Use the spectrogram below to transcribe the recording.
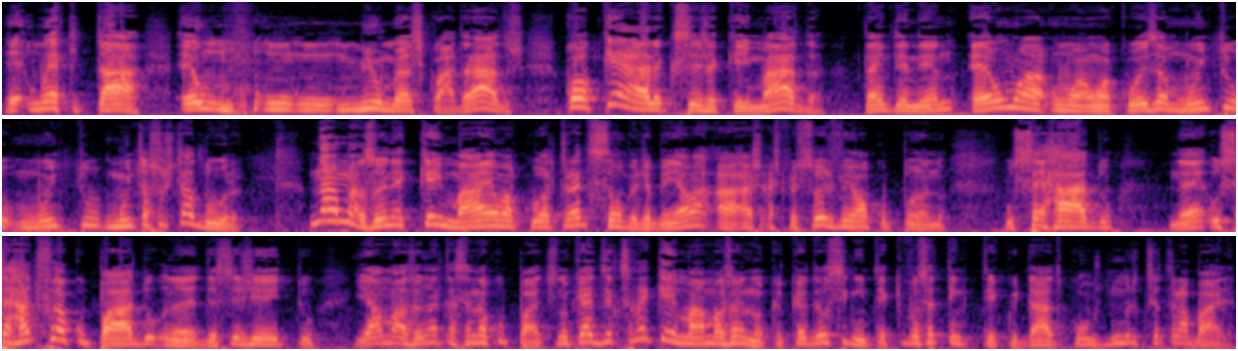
é um hectare, é um, um, um mil metros quadrados, qualquer área que seja queimada, Tá entendendo? É uma, uma, uma coisa muito, muito, muito assustadora. Na Amazônia, queimar é uma, uma tradição. Veja bem, a, a, as pessoas vêm ocupando o Cerrado, né? O Cerrado foi ocupado né, desse jeito e a Amazônia está sendo ocupada. Isso não quer dizer que você vai queimar a Amazônia, não. O que quer dizer é o seguinte: é que você tem que ter cuidado com os números que você trabalha.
